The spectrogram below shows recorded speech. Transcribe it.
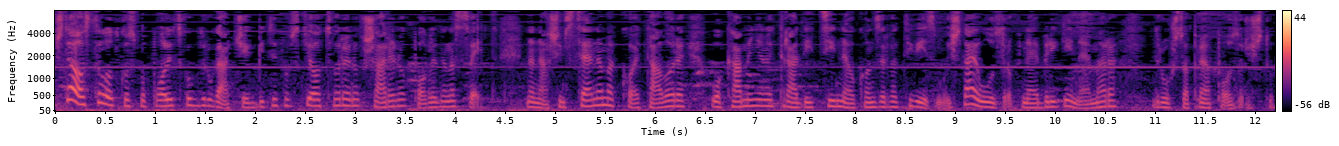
Šta je ostalo od kosmopolitskog drugačijeg, bitefovski otvorenog, šarenog pogleda na svet, na našim scenama koje tavore u okamenjenoj tradiciji neokonzervativizmu i šta je uzrok nebrige i nemara društva prema pozorištu?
